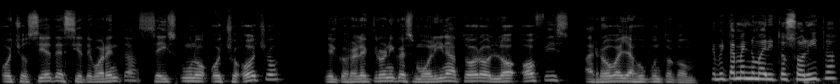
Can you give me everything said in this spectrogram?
787-740-6188 y el correo electrónico es molinatorolawoffice.yahoo.com. Repítame el numerito solito.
